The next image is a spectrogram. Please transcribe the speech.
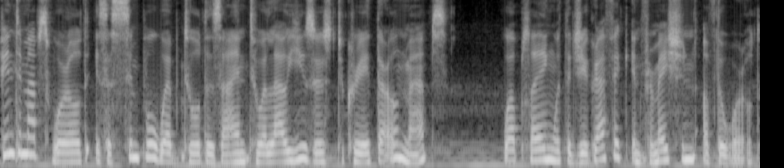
Pintamaps World is a simple web tool designed to allow users to create their own maps while playing with the geographic information of the world.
